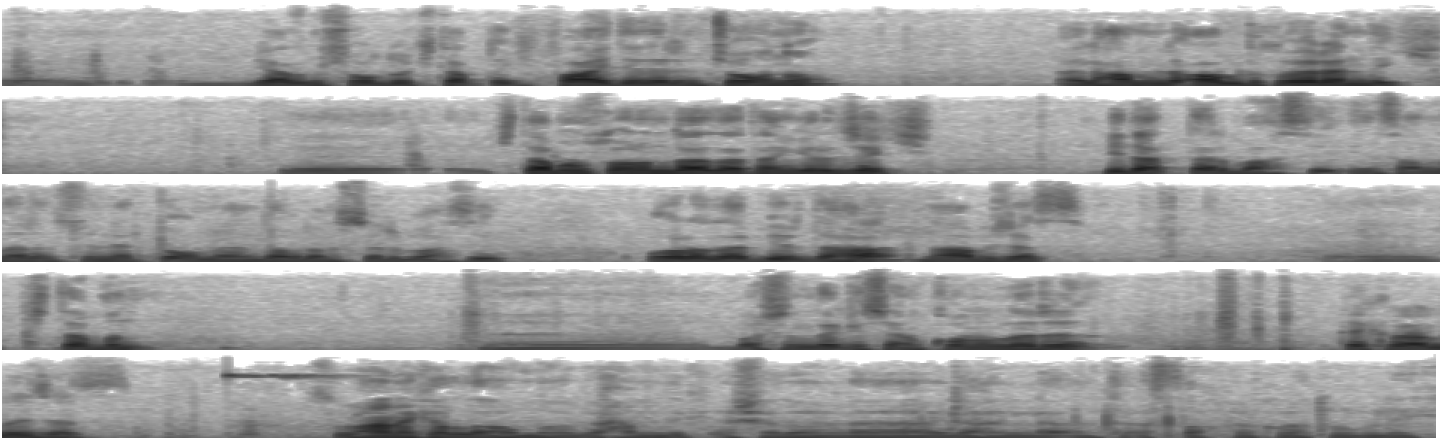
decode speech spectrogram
yazmış olduğu kitaptaki faydelerin çoğunu elhamdülillah aldık, öğrendik. E, kitabın sonunda zaten gelecek bidatler bahsi, insanların sünnette olmayan davranışları bahsi. Orada bir daha ne yapacağız? E, kitabın e, başında geçen konuları tekrarlayacağız. Subhanakallahumma ve bihamdik. Eşhedü en la ilahe illa ente estağfirullah ve etûbü.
